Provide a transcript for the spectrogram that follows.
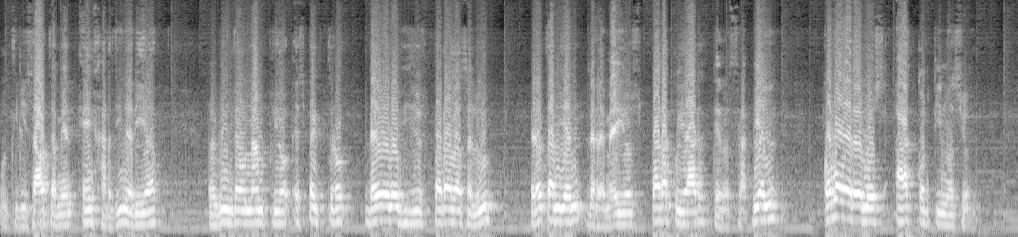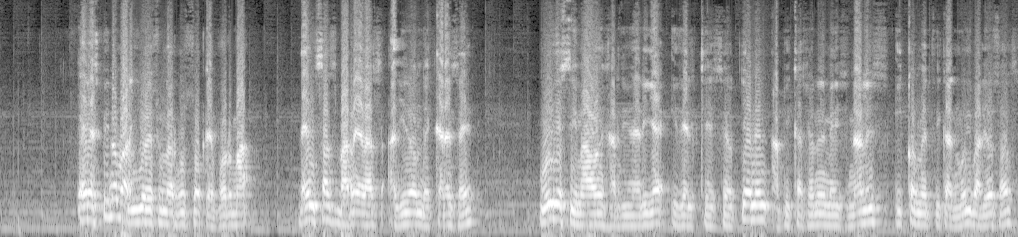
utilizado también en jardinería, nos brinda un amplio espectro de beneficios para la salud, pero también de remedios para cuidar de nuestra piel, como veremos a continuación. El espino amarillo es un arbusto que forma densas barreras allí donde crece muy estimado en jardinería y del que se obtienen aplicaciones medicinales y cosméticas muy valiosas,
